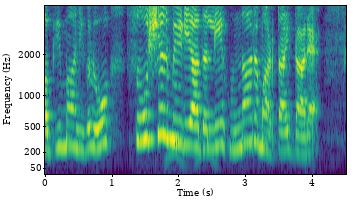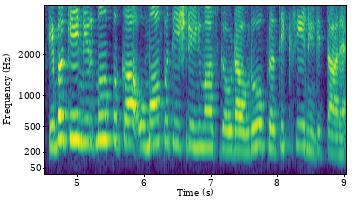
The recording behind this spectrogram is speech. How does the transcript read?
ಅಭಿಮಾನಿಗಳು ಸೋಷಿಯಲ್ ಮೀಡಿಯಾದಲ್ಲಿ ಹುನ್ನಾರ ಮಾಡ್ತಾ ಇದ್ದಾರೆ. ಈ ಬಗ್ಗೆ ನಿರ್ಮಾಪಕ ಉಮಾಪತಿ ಶ್ರೀನಿವಾಸ್ ಗೌಡ ಅವರು ಪ್ರತಿಕ್ರಿಯೆ ನೀಡಿದ್ದಾರೆ.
